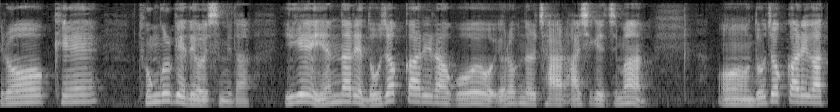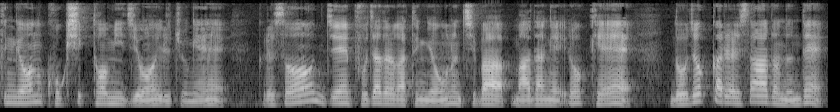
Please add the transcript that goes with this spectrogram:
이렇게 둥글게 되어 있습니다. 이게 옛날에 노적가리라고 여러분들 잘 아시겠지만 어, 노적가리 같은 경우는 곡식 덤이죠 일종의 그래서 이제 부자들 같은 경우는 집 앞 마당에 이렇게 노적가리를 쌓아뒀는데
